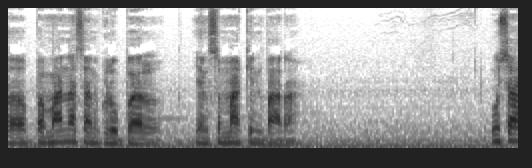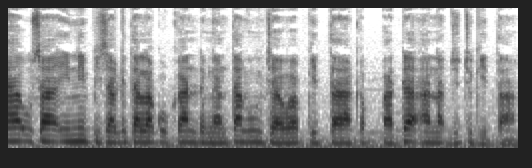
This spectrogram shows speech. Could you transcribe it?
uh, pemanasan global yang semakin parah. Usaha-usaha ini bisa kita lakukan dengan tanggung jawab kita kepada anak cucu kita,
